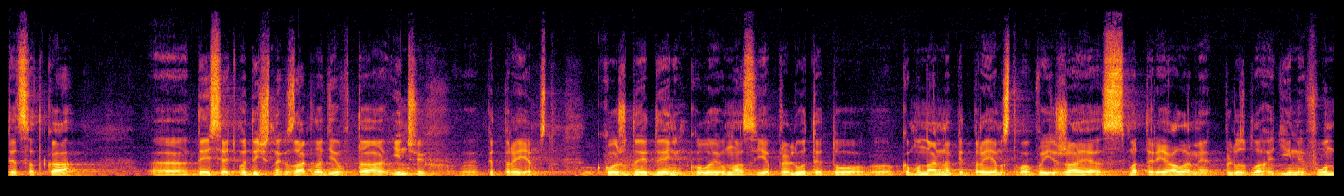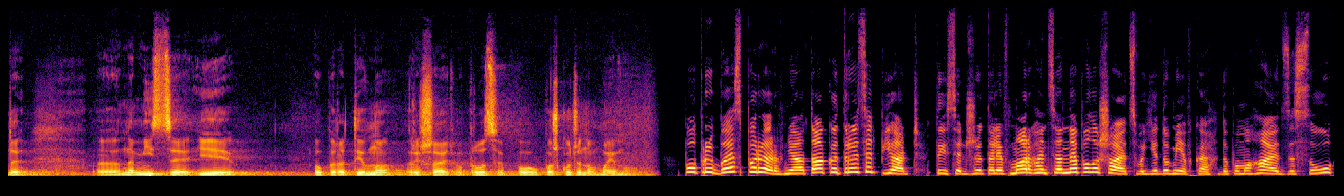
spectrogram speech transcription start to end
дитсадка, 10 медичних закладів та інших е, підприємств. Кожний день, коли у нас є прильоти, то е, комунальне підприємство виїжджає з матеріалами, плюс благодійні фонди е, на місце і оперативно рішають вопроси по пошкодженому майну. Попри безперервні атаки, 35 тисяч жителів Марганця не полишають свої домівки, допомагають ЗСУ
